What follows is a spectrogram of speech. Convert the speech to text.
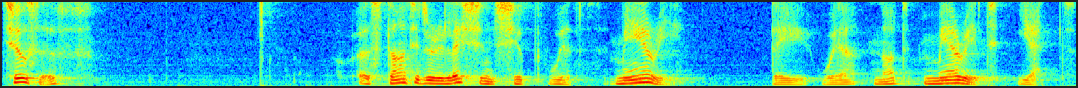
Joseph uh, started a relationship with Mary, they were not married yet.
